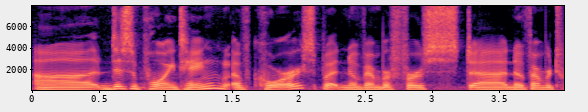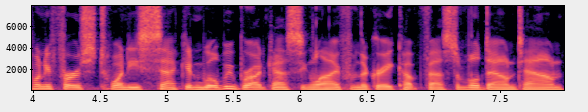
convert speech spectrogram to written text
uh, disappointing, of course, but November first, uh, November twenty first, twenty second, we'll be broadcasting live from the Grey Cup Festival downtown,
